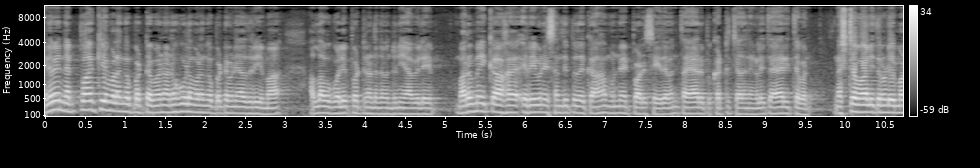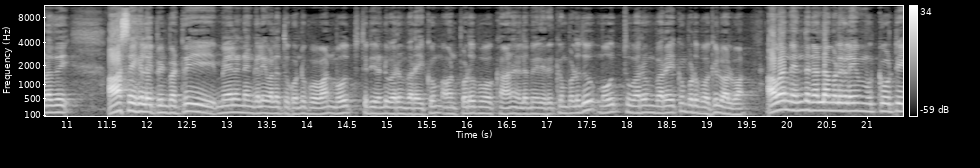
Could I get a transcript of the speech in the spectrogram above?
எனவே நட்பாக்கியம் வழங்கப்பட்டவன் அனுகூலம் வழங்கப்பட்டவன் யார் தெரியுமா? அல்லாவுக்கு வழிபட்டு நடந்தவன் துனியாவிலே. மறுமைக்காக இறைவனை சந்திப்பதற்காக முன்னேற்பாடு செய்தவன் தயாரிப்பு கட்டுச்சாதனங்களை தயாரித்தவன் நஷ்டவாளி தன்னுடைய மனதை ஆசைகளை பின்பற்றி மேலெண்ணங்களை வளர்த்து கொண்டு போவான். மௌத்து திடீரென்று வரும் வரைக்கும் அவன் பொடுபோக்கான நிலைமையில் இருக்கும் பொழுது மௌத்து வரும் வரைக்கும் பொடுபோக்கில் வாழ்வான். அவன் எந்த நல்லமல்களையும் முற்கூட்டி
